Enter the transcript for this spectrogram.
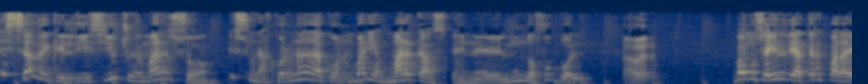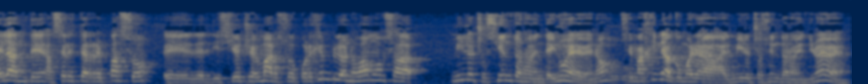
¿Y usted sabe que el 18 de marzo es una jornada con varias marcas en el mundo fútbol? A ver. Vamos a ir de atrás para adelante a hacer este repaso eh, del 18 de marzo. Por ejemplo, nos vamos a 1899, ¿no? ¿Se imagina cómo era el 1899?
